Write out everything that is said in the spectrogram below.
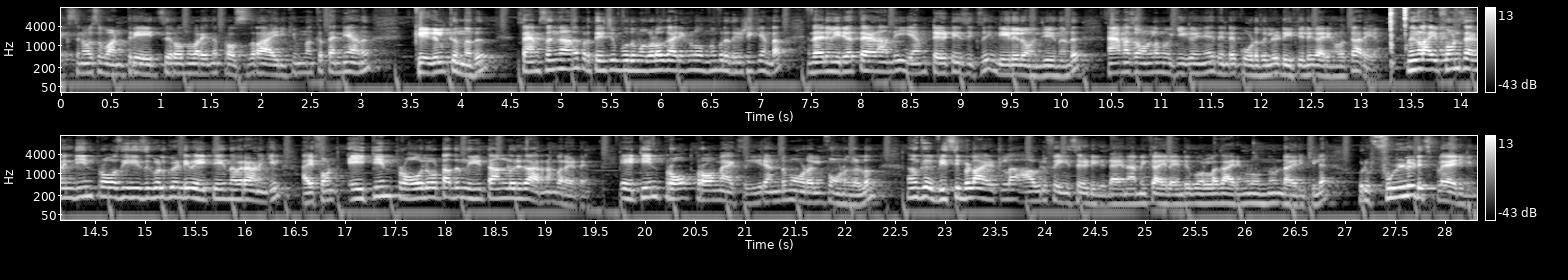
Exynos one three eight zero എന്ന് പറയുന്ന പ്രോസസർ ആയിരിക്കും എന്നൊക്കെ തന്നെയാണ് കേൾക്കുന്നത്. സാംസങ് ആണ് പ്രത്യേകിച്ച് പുതുമകളോ കാര്യങ്ങളോ ഒന്നും പ്രതീക്ഷിക്കേണ്ട. എന്തായാലും ഇരുപത്തേഴാം തീയതി എം തേർട്ടി സിക്സ് ഇന്ത്യയിൽ ലോഞ്ച് ചെയ്യുന്നുണ്ട്. ആമസോണിൽ നോക്കിക്കഴിഞ്ഞാൽ ഇതിന്റെ കൂടുതൽ ഡീറ്റെയിൽ കാര്യങ്ങളൊക്കെ അറിയാം. നിങ്ങൾ ഐഫോൺ സെവന്റീൻ പ്രോ സീരീസുകൾക്ക് വേണ്ടി വെയിറ്റ് ചെയ്യുന്നവരാണെങ്കിൽ ഐഫോൺ എയ്റ്റീൻ പ്രോയിലോട്ട് അത് നീട്ടാനുള്ള ഒരു കാരണം പറയട്ടെ. എയ്റ്റീൻ പ്രോ പ്രോ മാക്സ് ഈ രണ്ട് മോഡൽ ഫോണുകളിലും നമുക്ക് വിസിബിൾ ആയിട്ടുള്ള ആ ഒരു face I D dynamic island പോലുള്ള കാര്യങ്ങളൊന്നും ഉണ്ടായിരിക്കില്ല. ഒരു ഫുള്ള് ഡിസ്പ്ലേ ആയിരിക്കും.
